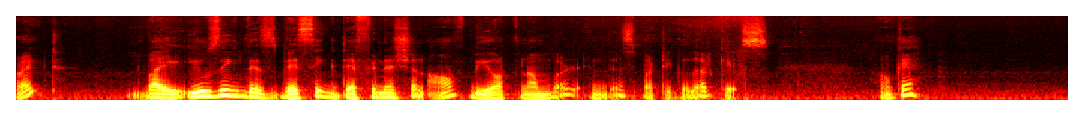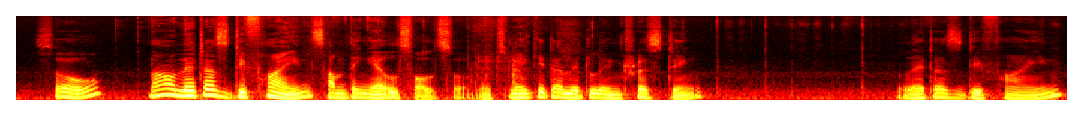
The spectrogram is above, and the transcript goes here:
right by using this basic definition of Biot number in this particular case. Okay. So, now let us define something else also. Let us make it a little interesting. Let us define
